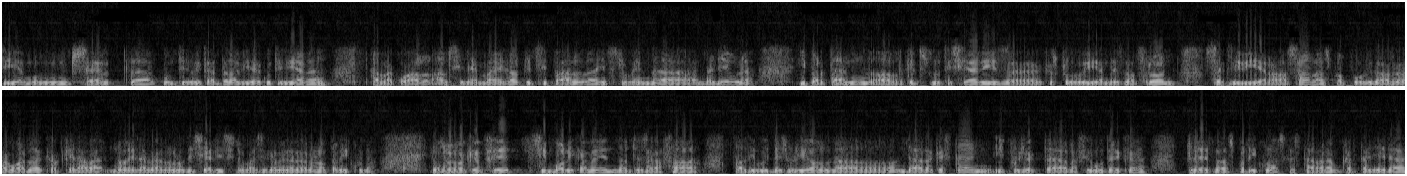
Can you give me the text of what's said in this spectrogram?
sí amb una certa continuïtat de la vida quotidiana en la qual el cinema era el principal instrument de, de lleure. I per tant el, aquests noticiaris eh, que es produïen des del front s'exhibien a les sales pel públic de la rereguarda que el que era no era veure el noticiari sinó bàsicament a veure una pel·lícula. I aleshores el que hem fet simbòlicament doncs, és agafar el 18 de juliol d'aquest any i projectar a la Filmoteca tres de les pel·lícules que estaven en cartellera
